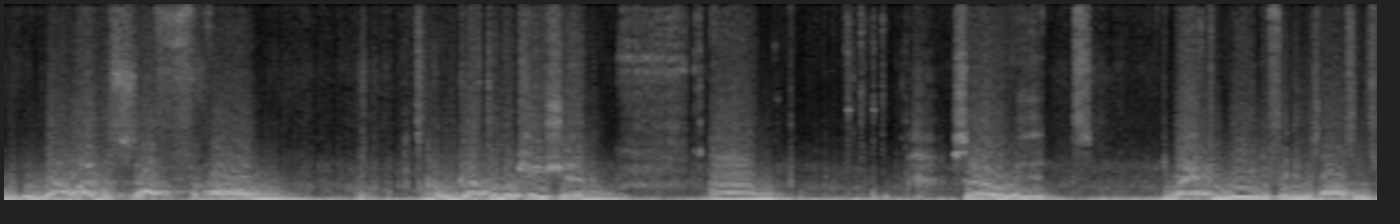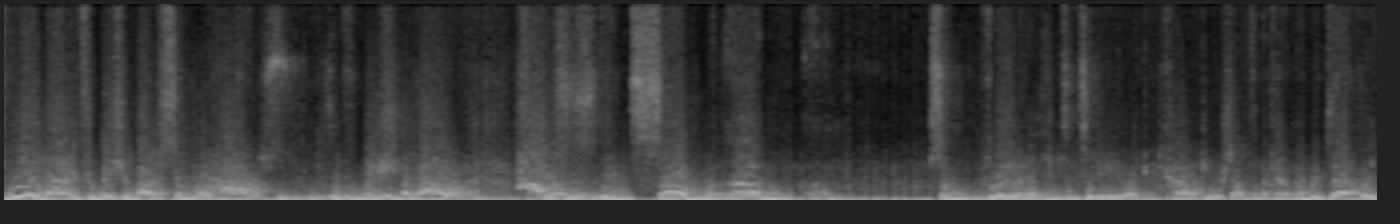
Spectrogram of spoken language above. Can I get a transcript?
we've, we've got a lot of this stuff. Um, uh, we've got the location. Um, so you might have to read to figure this out. So it's really not information about a single house. It's information about houses in some um, um, some political entity, like county or something. I can't remember exactly.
